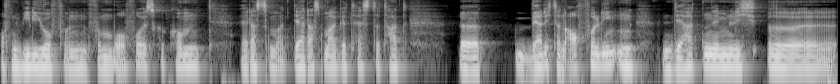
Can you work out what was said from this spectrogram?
auf ein Video von, von Morpheus gekommen, der das mal, der das mal getestet hat. Äh, werde ich dann auch verlinken. Der hat nämlich äh,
